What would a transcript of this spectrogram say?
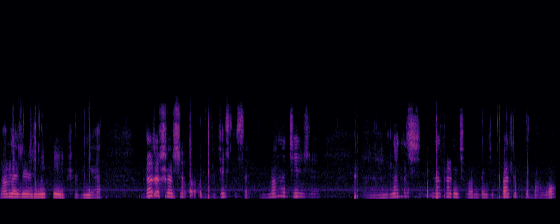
Mam nadzieję, że nikt mnie nie przebije. Gra się od 20 sekund. Mam nadzieję, że e, nagranie się wam będzie bardzo podobało.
